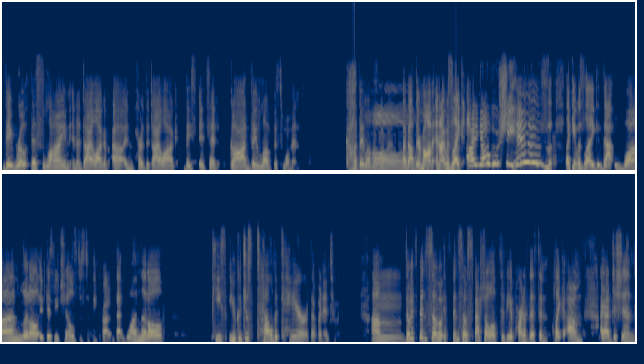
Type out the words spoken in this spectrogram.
they wrote this line in a dialogue of uh, in part of the dialogue. They it said, "God, they love this woman." God, they love this woman about their mom. And I was like, I know who she is. Like it was like that one little, it gives me chills just to think about it. That one little piece, you could just tell the care that went into it. Um, mm. so it's been so it's been so special to be a part of this. And like um I auditioned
